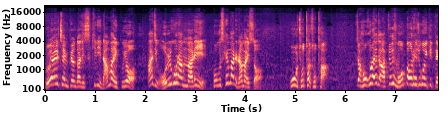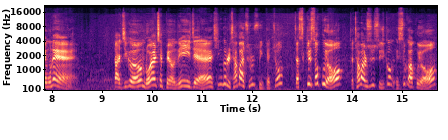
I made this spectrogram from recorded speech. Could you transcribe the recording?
로얄 챔피언도 아직 스킬이 남아있고요. 아직 얼굴 한 마리 호그 세 마리 남아있어. 오 좋다 좋다. 자 호그라이더 앞쪽에서 몸빵을 해주고 있기 때문에 자 지금 로얄 챔피언이 이제 싱글을 잡아줄 수 있겠죠? 자 스킬 썼고요 자 잡아줄 수 있을 것, 있을 것 같고요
